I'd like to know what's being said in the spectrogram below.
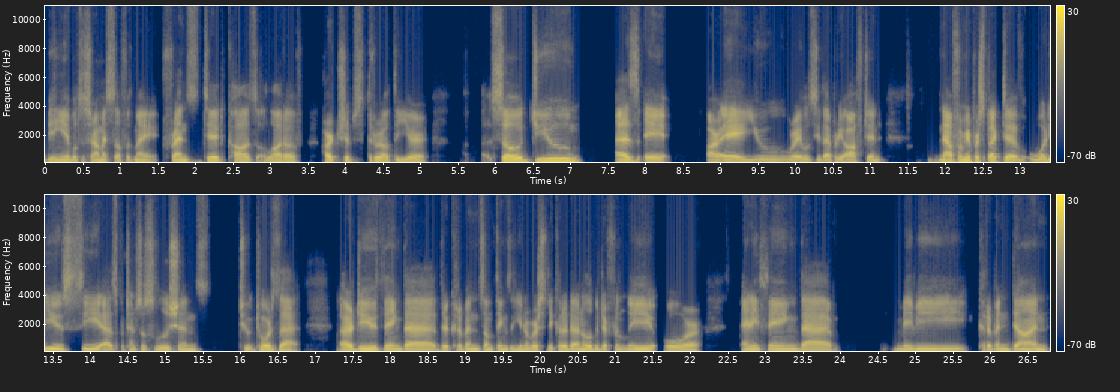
being able to surround myself with my friends did cause a lot of hardships throughout the year. So do you as a ra you were able to see that pretty often. Now from your perspective what do you see as potential solutions to towards that or do you think that there could have been some things the university could have done a little bit differently or anything that maybe could have been done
